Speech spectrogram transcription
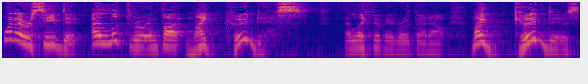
When I received it, I looked through it and thought, my goodness. I like that they wrote that out. My goodness,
